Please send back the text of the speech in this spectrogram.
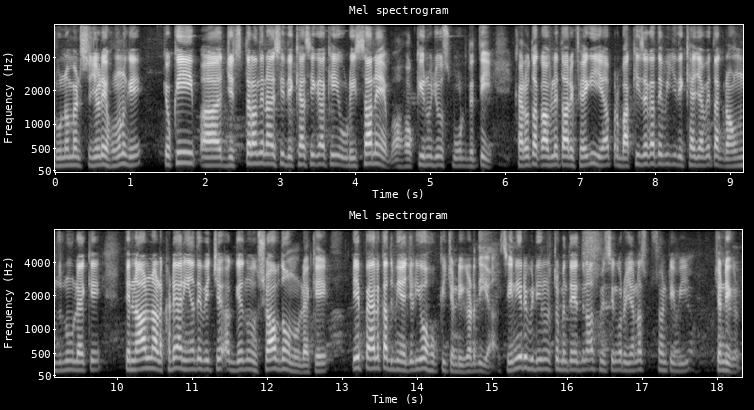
ਟੂਰਨਾਮੈਂਟਸ ਜਿਹੜੇ ਹੋਣਗੇ ਕਿਉਂਕਿ ਜਿਸ ਤਰ੍ਹਾਂ ਦੇ ਨਾਲ ਅਸੀਂ ਦੇਖਿਆ ਸੀਗਾ ਕਿ ਉੜੀਸਾ ਨੇ ਹਾਕੀ ਨੂੰ ਜੋ ਸਪੋਰਟ ਦਿੱਤੀ, ਖੈਰ ਉਹ ਤਾਂ ਕਾਬਲੇ ਤਾਰੀਫ ਹੈਗੀ ਆ, ਪਰ ਬਾਕੀ ਜਗ੍ਹਾ ਤੇ ਵੀ ਜੇ ਦੇਖਿਆ ਜਾਵੇ ਤਾਂ ਗਰਾਊਂਡਸ ਨੂੰ ਲੈ ਕੇ ਤੇ ਨਾਲ ਨਾਲ ਖਿਡਾਰੀਆਂ ਦੇ ਵਿੱਚ ਅੱਗੇ ਨੂੰ ਉਤਸ਼ਾਹ ਵਧਾਉਣ ਨੂੰ ਲੈ ਕੇ ਇਹ ਪਹਿਲ ਕਦਮੀ ਹੈ ਜਿਹੜੀ ਉਹ ਹਾਕੀ ਚੰਡੀਗੜ੍ਹ ਦੀ ਆ। ਸੀਨੀਅਰ ਵੀਡੀਓ ਜਰਨਲਿਸਟ ਬੰਦੇ ਦੇ ਨਾਲ ਸਮਿਤ ਸਿੰਘ ਰੋਜ਼ਾਨਾ ਸੁਪਨ ਟੀਵੀ, ਚੰਡੀਗੜ੍ਹ।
